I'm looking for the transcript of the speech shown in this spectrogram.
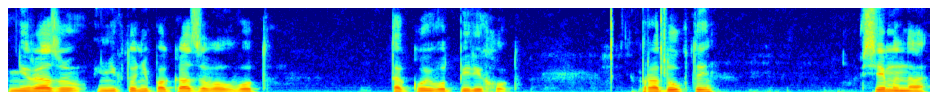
ни разу никто не показывал вот такой вот переход. Продукты. Все мы на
